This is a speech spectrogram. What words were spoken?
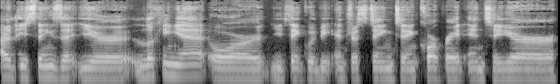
are these things that you're looking at or you think would be interesting to incorporate into your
